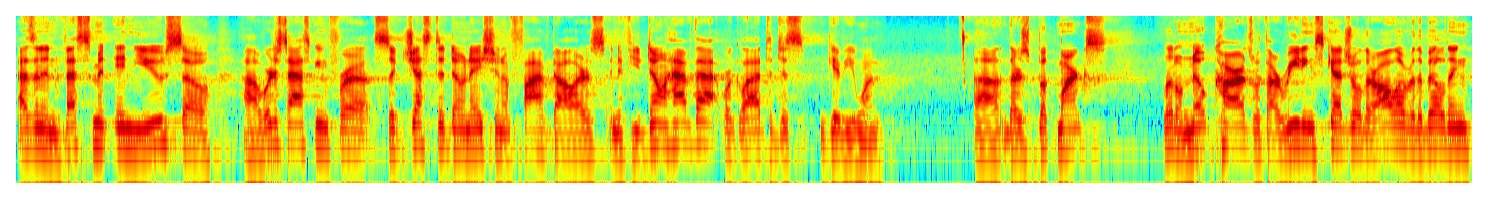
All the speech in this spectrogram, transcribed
as an investment in you. So uh, we're just asking for a suggested donation of $5. And if you don't have that, we're glad to just give you one. Uh, there's bookmarks, little note cards with our reading schedule. They're all over the building.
